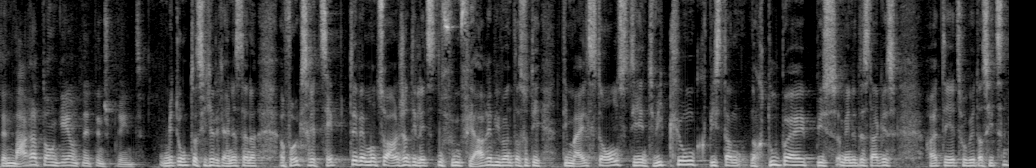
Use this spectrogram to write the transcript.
den Marathon gehe und nicht den Sprint mitunter sicherlich eines deiner Erfolgsrezepte, wenn wir uns so anschauen, die letzten fünf Jahre. Wie waren da so die, die Milestones, die Entwicklung bis dann nach Dubai, bis am Ende des Tages heute jetzt, wo wir da sitzen?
